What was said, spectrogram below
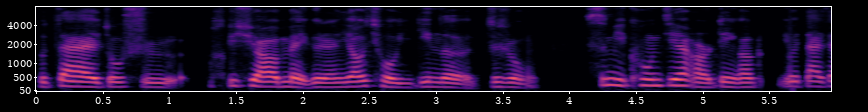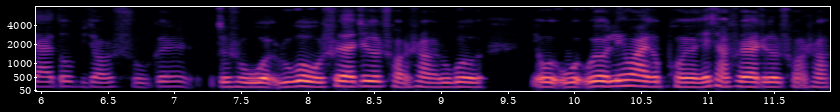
不再就是必须要每个人要求一定的这种私密空间而定啊，因为大家都比较熟，跟就是我如果我睡在这个床上，如果有我，我有另外一个朋友也想睡在这个床上，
